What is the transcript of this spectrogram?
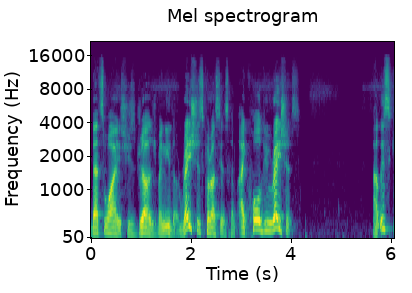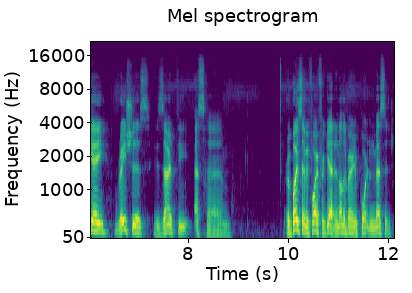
that's why she's judged by nida. Rashis karasi I called you rashis. Al iske reishis hizarti eschem. Rabbi said, before I forget, another very important message.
